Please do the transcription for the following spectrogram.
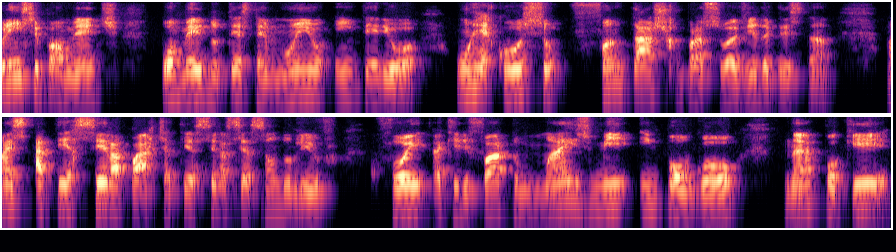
principalmente por meio do testemunho interior. Um recurso fantástico para a sua vida cristã. Mas a terceira parte, a terceira sessão do livro, foi a que, de fato, mais me empolgou, né? porque,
